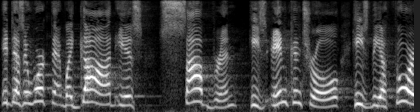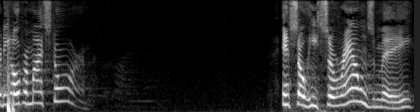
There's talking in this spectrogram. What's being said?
It doesn't work that way. God is sovereign, He's in control, He's the authority over my storm. And so he surrounds me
